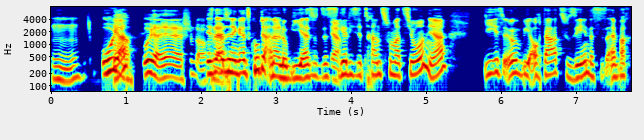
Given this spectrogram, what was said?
Mhm. Oh ja. Ja? oh ja, ja, ja, stimmt auch. Ist ja. also eine ganz gute Analogie. Also das Ja. hier diese Transformation, ja, die ist irgendwie auch da zu sehen, dass es einfach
